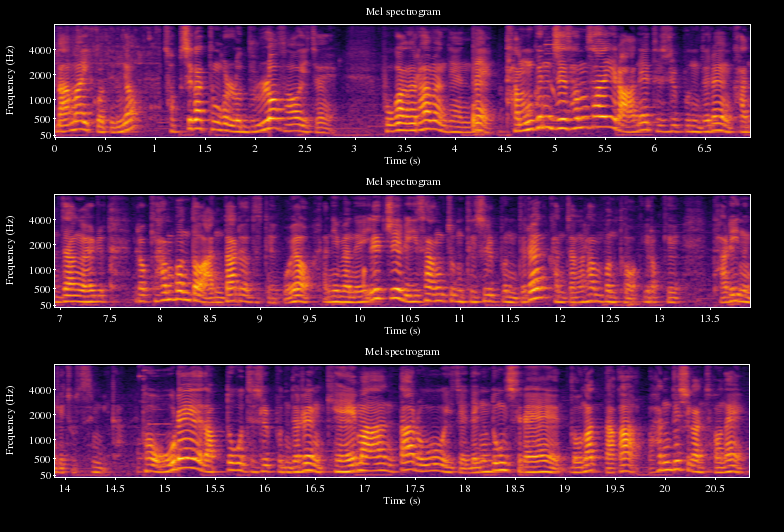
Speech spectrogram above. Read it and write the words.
남아있거든요 접시 같은 걸로 눌러서 이제 보관을 하면 되는데 담근 지 3, 4일 안에 드실 분들은 간장을 이렇게 한 번 더안 달여도 되고요 아니면 일주일 이상 좀 드실 분들은 간장을 한 번 더 이렇게 달이는 게 좋습니다 더 오래 놔두고 드실 분들은 게만 따로 이제 냉동실에 넣어놨다가 한두 시간 전에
